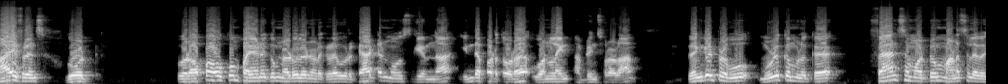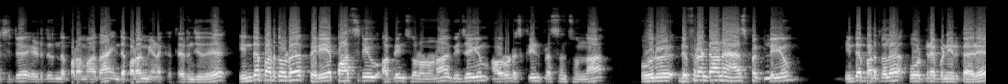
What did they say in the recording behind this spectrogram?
ஹாய் ஃப்ரெண்ட்ஸ் கோட் ஒரு அப்பாவுக்கும் பையனுக்கும் நடுவில் நடக்கிற ஒரு கேட் அண்ட் மவுஸ் கேம் தான் இந்த படத்தோட ஒன்லைன் அப்படின்னு சொல்லலாம். வெங்கட் பிரபு முழுக்க முழுக்க ஃபேன்ஸை மட்டும் மனசுல வச்சுட்டு எடுத்திருந்த படமா தான் இந்த படம் எனக்கு தெரிஞ்சது. இந்த படத்தோட பெரிய பாசிட்டிவ் அப்படின்னு சொல்லணும்னா விஜயும் அவரோட ஸ்கிரீன் பிரசன்ஸும் தான். ஒரு டிஃப்ரெண்டான ஆஸ்பெக்ட்லயும் இந்த படத்துல போர்ட்ரே பண்ணியிருக்காரு.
